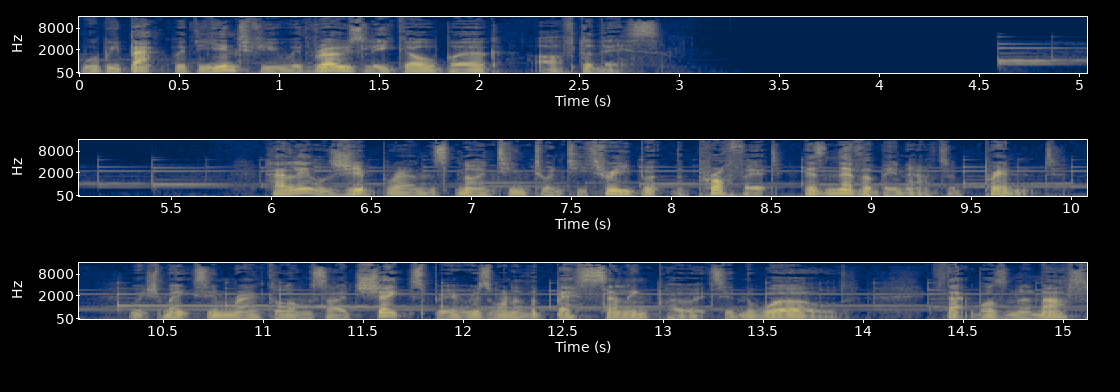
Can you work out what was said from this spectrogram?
We'll be back with the interview with RoseLee Goldberg after this. Khalil Gibran's 1923 book The Prophet has never been out of print, which makes him rank alongside Shakespeare as one of the best selling poets in the world. If that wasn't enough,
